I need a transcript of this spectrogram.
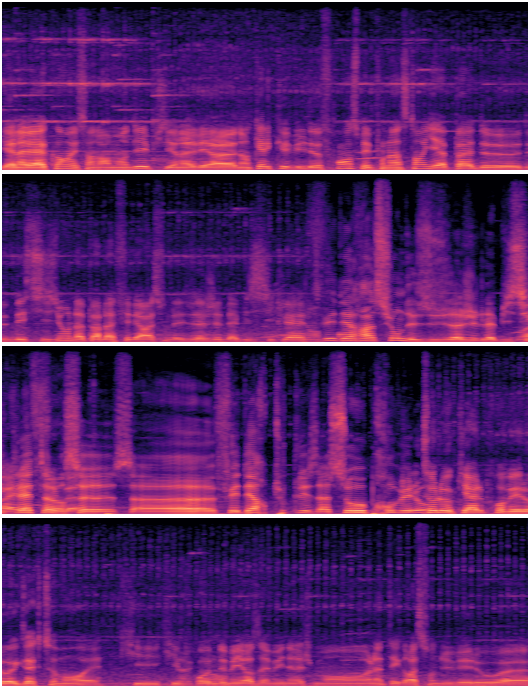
Il y en avait à Caen et en Normandie et puis il y en avait euh, dans quelques villes de France, mais pour l'instant il n'y a pas de, de décision de la part de la Fédération des usagers de la bicyclette. Fédération des usagers de la bicyclette, Ouais, alors ça, ça fédère toutes les assos pro vélo. Plutôt local, pro vélo, exactement, ouais. Qui, prône de meilleurs aménagements, l'intégration du vélo euh,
